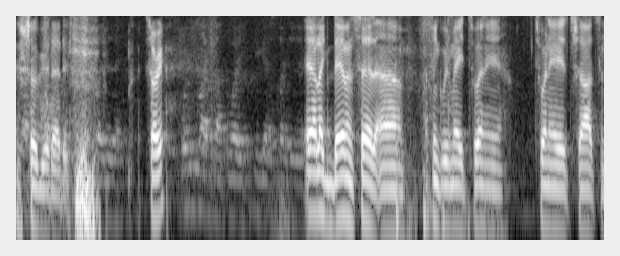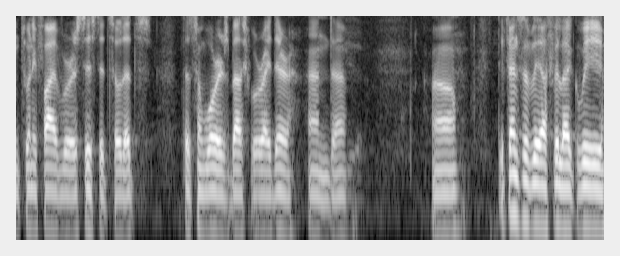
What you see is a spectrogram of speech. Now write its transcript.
You're so good at it. Sorry? Yeah, like Devin said, uh, I think we made 20, 28 shots and 25 were assisted. So that's that's some Warriors basketball right there. And uh, uh, defensively, I feel like we,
